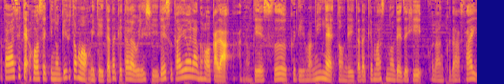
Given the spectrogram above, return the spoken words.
また合わせて宝石のギフトも見ていただけたら嬉しいです。概要欄の方からあのベース、クリームミンネ飛んでいただけますので、ぜひご覧ください。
